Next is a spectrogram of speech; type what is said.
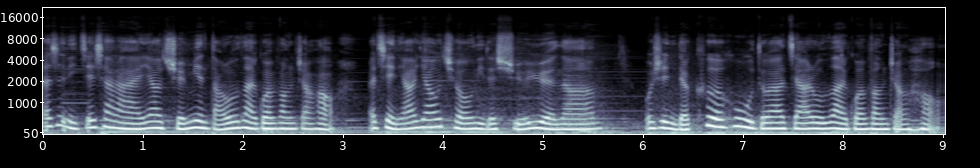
但是你接下来要全面导入赖官方账号，而且你要要求你的学员啊，或是你的客户都要加入赖官方账号，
